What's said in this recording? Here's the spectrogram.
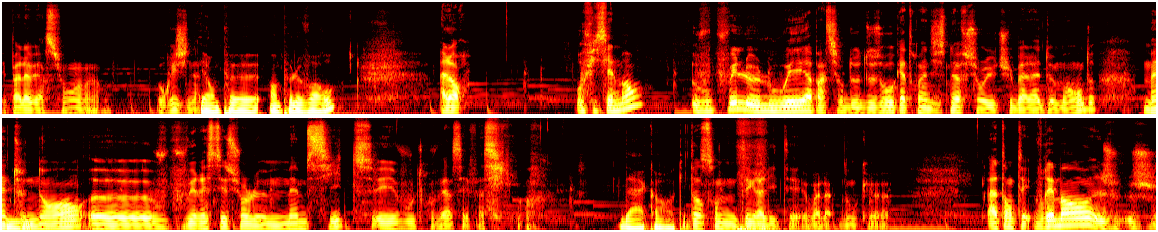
et pas la version originale. Et on peut, on peut le voir où? Alors, officiellement, vous pouvez le louer à partir de 2,99€ sur YouTube à la demande. Maintenant, euh, vous pouvez rester sur le même site et vous le trouvez assez facilement D'accord, ok. dans son intégralité. Voilà, donc euh, à tenter. Vraiment, je, je-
